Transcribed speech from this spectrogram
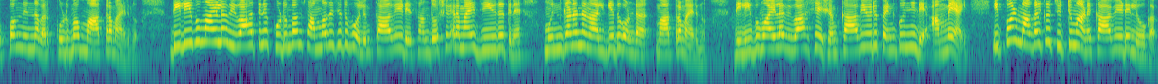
ഒപ്പം നിന്നവർ കുടുംബം മാത്രമായിരുന്നു. ദിലീപുമായുള്ള വിവാഹത്തിന് കുടുംബം സമ്മതിച്ചതുപോലും കാവ്യയുടെ സന്തോഷകരമായ ജീവിതത്തിന് മുൻഗണന നൽകിയതുകൊണ്ട് മാത്രമായിരുന്നു. ദിലീപുമായുള്ള വിവാഹശേഷം കാവ്യ ഒരു പെൺകുഞ്ഞിന്റെ അമ്മയായി. ഇപ്പോൾ മകൾക്ക് ചുറ്റുമാണ് കാവ്യയുടെ ലോകം.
